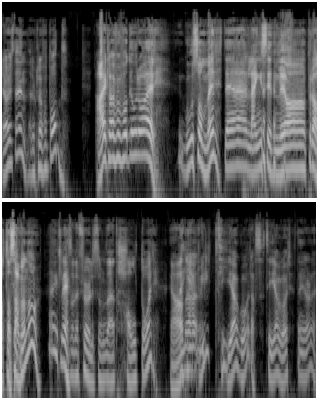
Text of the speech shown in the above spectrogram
Ja, Øystein, er du klar for pod? Jeg er klar for pod, Jon Roar. God sommer. Det er lenge siden vi har prata sammen nå, egentlig. Altså, Det føles som det er et halvt år. Ja, det er helt vilt. Tida går, altså. Tida går. Det gjør det.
